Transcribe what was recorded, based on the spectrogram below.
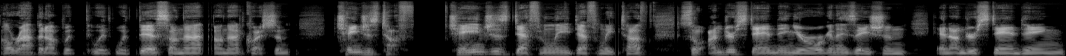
I'll wrap it up with with with this on that on that question. Change is tough. Change is definitely definitely tough. So understanding your organization and understanding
